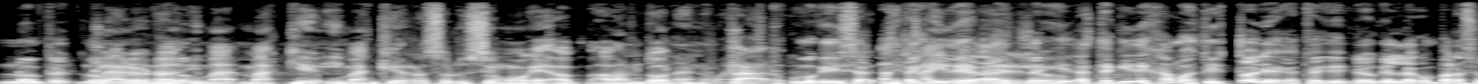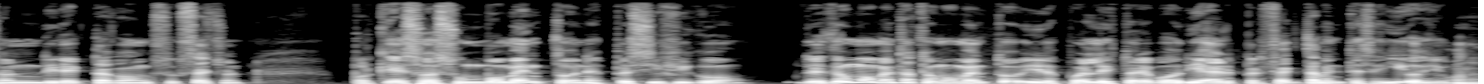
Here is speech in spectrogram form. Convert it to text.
No no- claro, no- no, no- y, más, más que, y más que resolución, como que ab- abandonas. nomás. Claro, como que dice, hasta aquí, de- hasta, aquí, hasta aquí dejamos esta historia, ¿cachai? Que creo que es la comparación directa con Succession, porque eso es un momento en específico, desde un momento hasta un momento, y después la historia podría haber perfectamente seguido. Yo- Mm.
